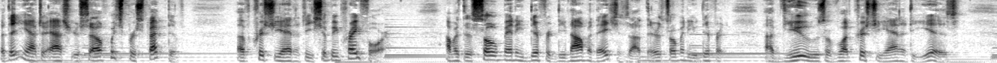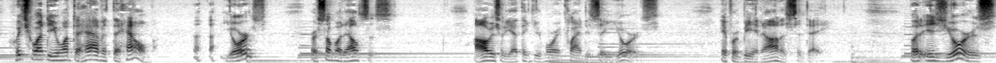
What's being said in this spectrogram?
But then you have to ask yourself which perspective of Christianity should we pray for? I mean, there's so many different denominations out there, so many different uh, views of what Christianity is. Which one do you want to have at the helm? yours or someone else's? Obviously, I think you're more inclined to say yours, if we're being honest today. But is yours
